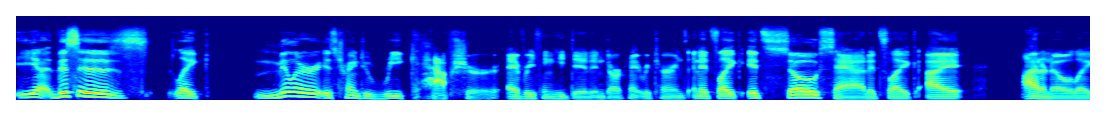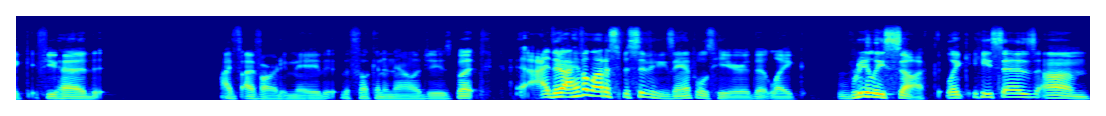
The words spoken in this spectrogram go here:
yeah, this is like Miller is trying to recapture everything he did in Dark Knight Returns, and it's like it's so sad. It's like I, I don't know, like if you had, I've I've already made the fucking analogies, but I there I have a lot of specific examples here that like really suck. Like he says, um,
